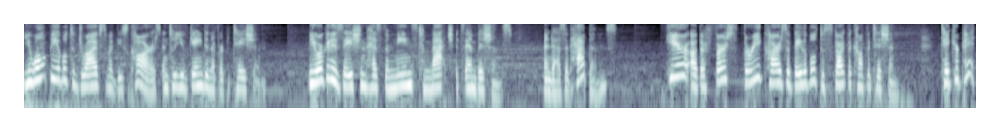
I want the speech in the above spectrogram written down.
you won't be able to drive some of these cars until you've gained enough reputation. The organization has the means to match its ambitions. And as it happens, here are the first three cars available to start the competition. Take your pick.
